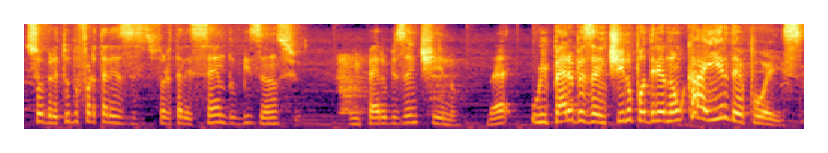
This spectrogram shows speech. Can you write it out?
sobretudo, fortalece- fortalecendo Bizâncio, o Império Bizantino. Né? O Império Bizantino poderia não cair depois,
